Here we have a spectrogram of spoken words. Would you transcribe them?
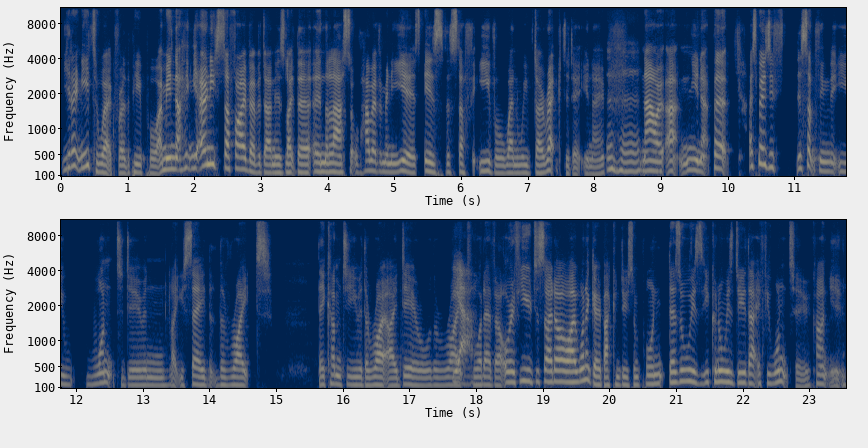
you don't need to work for other people. I mean, I think the only stuff I've ever done is like the in the last sort of however many years is the stuff for evil when we've directed it. You know, Mhm. now uh, you know. But I suppose if there's something that you want to do, and like you say, that the right they come to you with the right idea or the right Yeah. whatever or if you decide oh i want to go back and do some porn there's always you can always do that if you want to can't you,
